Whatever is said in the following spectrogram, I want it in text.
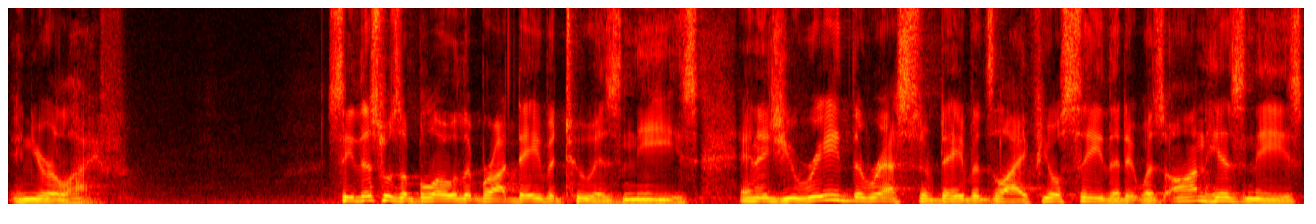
in your life? See, this was a blow that brought David to his knees. And as you read the rest of David's life, you'll see that it was on his knees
